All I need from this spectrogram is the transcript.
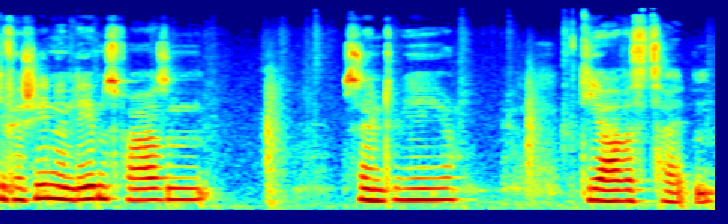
die verschiedenen Lebensphasen sind wie die Jahreszeiten.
